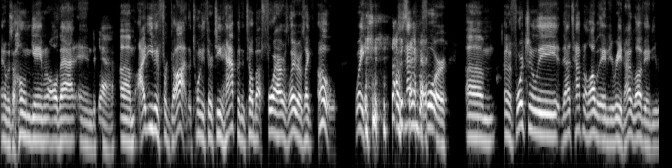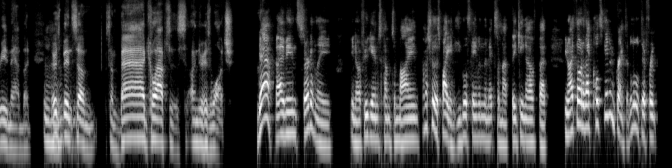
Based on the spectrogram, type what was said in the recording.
and it was a home game and all that and yeah um i'd even forgot that 2013 happened until about four hours later i was like oh wait i was happened before um and unfortunately that's happened a lot with andy reid and i love andy reid man but mm-hmm. there's been some some bad collapses under his watch yeah i mean certainly you know, a few games come to mind. I'm not sure there's probably an Eagles game in the mix I'm not thinking of, but, you know, I thought of that Colts game, and granted, a little different.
